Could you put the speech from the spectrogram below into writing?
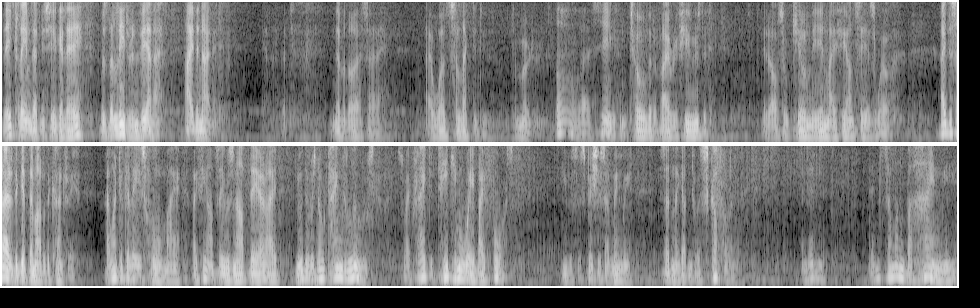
they claimed that Monsieur Gallet was the leader in Vienna. I denied it. But nevertheless, I, I was selected to, to murder. Oh, I see. And told that if I refused, it, they'd also kill me and my fiancée as well. I decided to get them out of the country. I went to Gallet's home. My, my fiancé was not there. I knew there was no time to lose. So I tried to take him away by force. He was suspicious of me. We suddenly got into a scuffle. And, and then, then someone behind me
